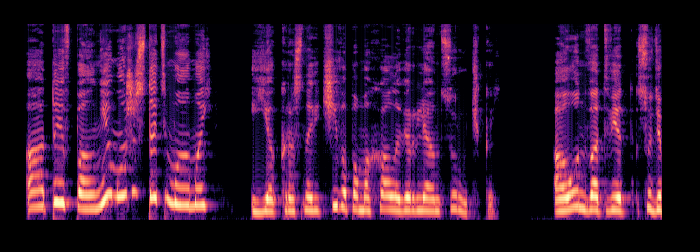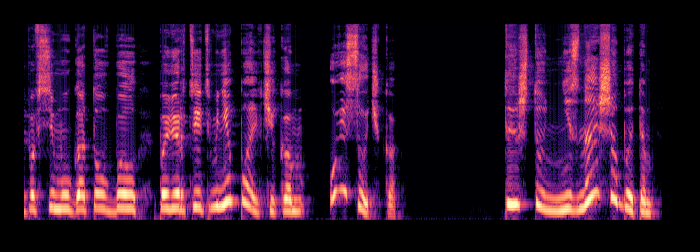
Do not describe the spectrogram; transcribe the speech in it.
а ты вполне можешь стать мамой». И я красноречиво помахала верлянцу ручкой. А он в ответ, судя по всему, готов был повертеть мне пальчиком у височка. «Ты что, не знаешь об этом?»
